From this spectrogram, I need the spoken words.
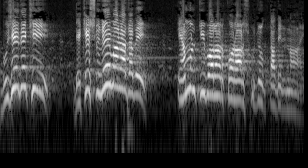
বুঝে দেখি দেখে শুনে মারা যাবে। এমনটি বলার করার সুযোগ তাদের নাই।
